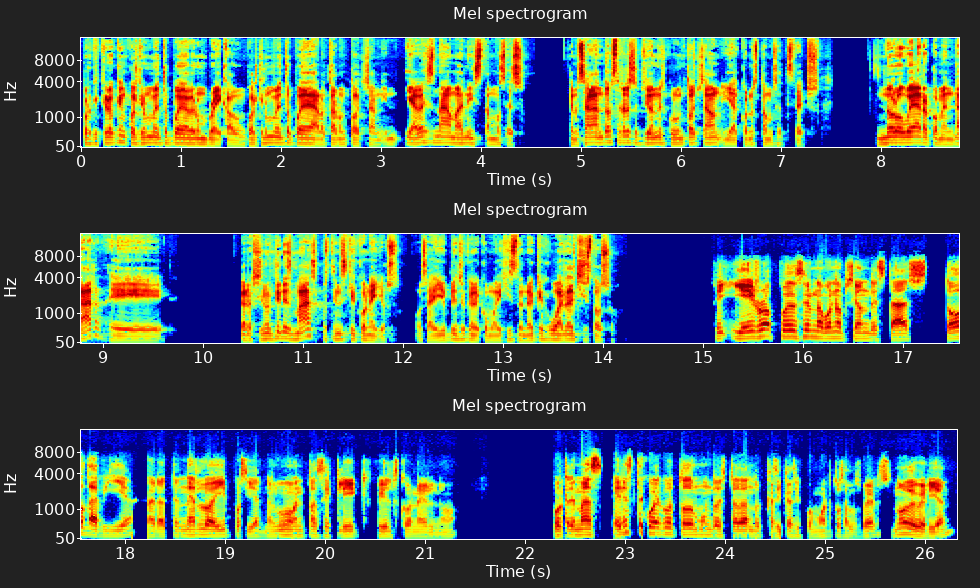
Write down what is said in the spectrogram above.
porque creo que en cualquier momento puede haber un breakout, en cualquier momento puede anotar un touchdown, y, a veces nada más necesitamos eso, que nos hagan dos, tres recepciones con un touchdown y ya con eso estamos satisfechos. No lo voy a recomendar, eh, pero si no tienes más, pues tienes que ir con ellos. O sea, yo pienso que, como dijiste, no hay que jugar al chistoso. Sí, y A-Rob puede ser una buena opción de stash todavía para tenerlo ahí por si en algún momento hace click Fields con él, ¿no? Porque además, en este juego todo el mundo está dando casi casi por muertos a los Bears. No deberían,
